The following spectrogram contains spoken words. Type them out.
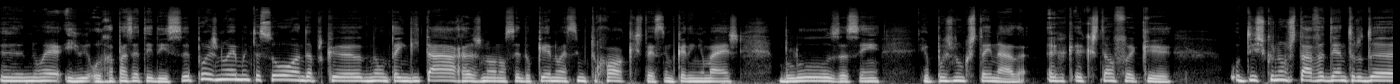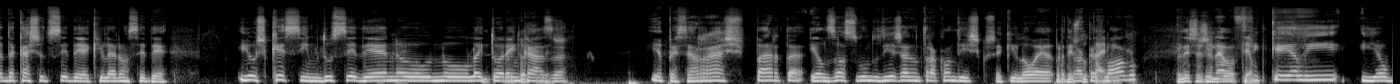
eh, não é. E o rapaz até disse: Pois não é muito a sua onda, porque não tem guitarras, não, não sei do que, não é assim muito rock, isto é assim um bocadinho mais blues, assim. Eu, pois, não gostei nada. A, a questão foi que o disco não estava dentro da, da caixa do CD, aquilo era um CD. E eu esqueci-me do CD no, no leitor, leitor em casa. E eu pensei, rasparta, eles ao segundo dia já não trocam discos. Aquilo ou é Perdeste trocas logo. Perdeste a janela de tempo. Fiquei ali e eu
